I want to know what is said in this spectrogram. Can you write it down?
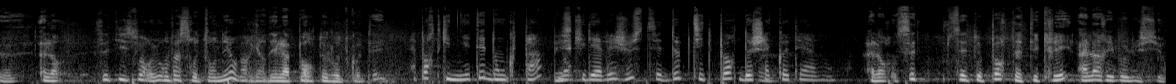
Euh, alors, cette histoire, on va se retourner, on va regarder la porte de l'autre côté. La porte qui n'y était donc pas, puisqu'il y avait juste ces deux petites portes de chaque côté avant. Alors cette, porte a été créée à la Révolution,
